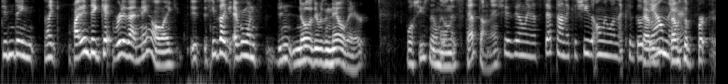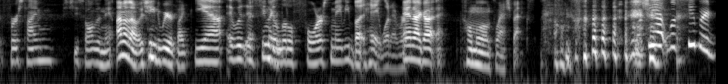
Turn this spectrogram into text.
didn't they like? Why didn't they get rid of that nail? Like, it, it seems like everyone didn't know that there was a nail there. Well, she's the only one that stepped on it. She was the only one that stepped on it because she's the only one that could go That down was there. that was the fir- first time she saw the nail. I don't know. It seemed weird. Like, Yeah, it was. It seemed like- a little forced, maybe, but hey, whatever. and I got Home Alone flashbacks. Oh no. Well she uh, was super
